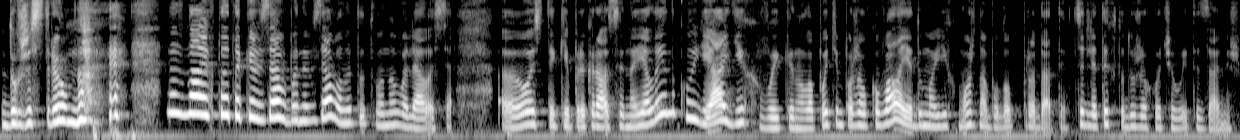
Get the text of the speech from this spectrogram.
Дуже стрьомно. Не знаю, хто таке взяв би не взяв, але тут воно валялося. Е, Ось такі прикраси на ялинку, я їх викинула. Потім пожалкувала, я думаю, їх можна було б продати. Це для тих, хто дуже хоче вийти заміж.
